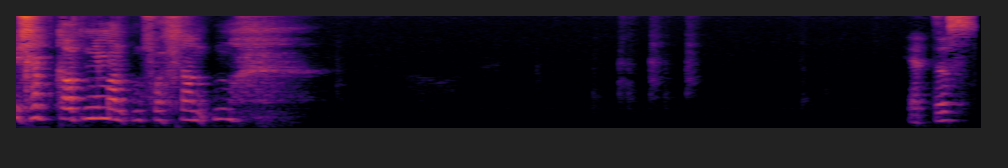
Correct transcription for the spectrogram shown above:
Ich habe gerade niemanden verstanden. Ja, das.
